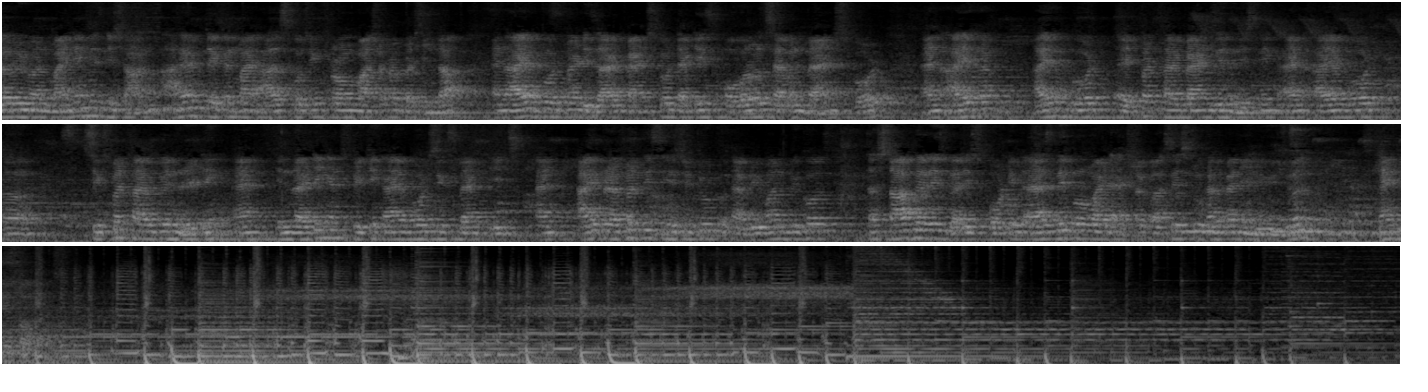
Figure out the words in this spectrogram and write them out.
Hello everyone, my name is Nishant. I have taken my IELTS coaching from Masterprep Bathinda and I have got my desired band score that is overall 7 band score and I have I have got 8.5 bands in listening and I have got uh, 6.5 in reading and in writing and speaking I have got 6 bands each and I prefer this institute to everyone because the staff here is very supportive as they provide extra classes to help an individual.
